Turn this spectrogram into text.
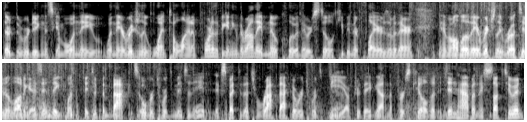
they're, they were doing this again. But when they when they originally went to line up for it at the beginning of the round, they had no clue. They were still keeping their players over there. And although they originally rotated a lot of guys in, they went they took them back it's over towards mid. So they expected that to wrap back over towards B Yeah. after they'd gotten the first kill. But it didn't happen. They stuck to it.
